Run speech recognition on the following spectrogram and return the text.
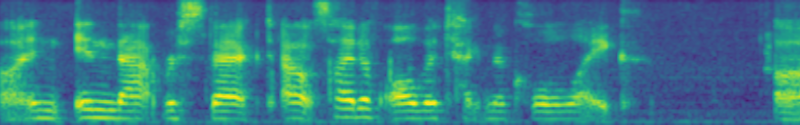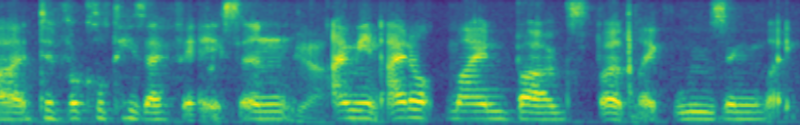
uh, in in that respect outside of all the technical like uh, difficulties I face and Yeah. I mean I don't mind bugs but like losing like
